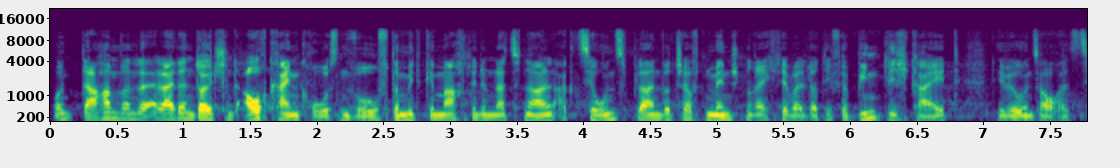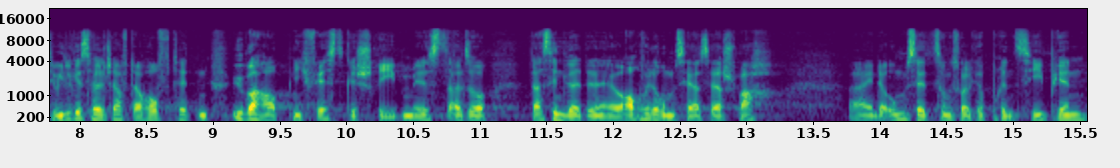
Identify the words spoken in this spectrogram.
Und da haben wir leider in Deutschland auch keinen großen Wurf damit gemacht mit dem Nationalen Aktionsplan Wirtschaft und Menschenrechte, weil dort die Verbindlichkeit, die wir uns auch als Zivilgesellschaft erhofft hätten, überhaupt nicht festgeschrieben ist. Also da sind wir auch wiederum sehr, sehr schwach äh, in der Umsetzung solcher Prinzipien.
